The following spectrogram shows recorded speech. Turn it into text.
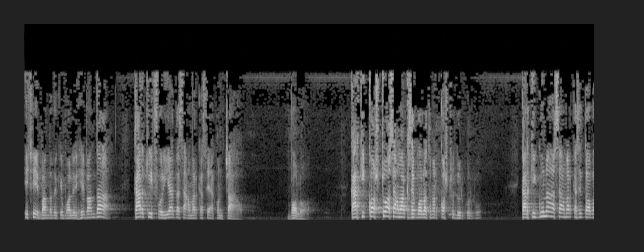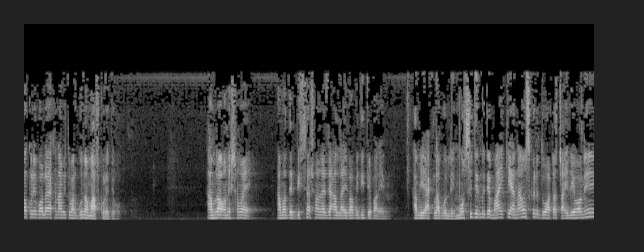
এসে বান্দাদেরকে বলেন, হে বান্দা, কার কি ফরিয়াদ আছে আমার কাছে এখন চাও? বলো। কার কি কষ্ট আছে আমার কাছে বলো, তোমার কষ্ট দূর করব। কার কি গুণা আছে আমার কাছে তবা করে বলো, এখন আমি তোমার গুণা মাফ করে দেব। আমরা অনেক সময় আমাদের বিশ্বাস হয় না যে আল্লাহ এভাবে দিতে পারেন। আমি একলা বললে মসজিদের মধ্যে মাইকে অ্যানাউন্স করে দোয়াটা চাইলে অনেক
